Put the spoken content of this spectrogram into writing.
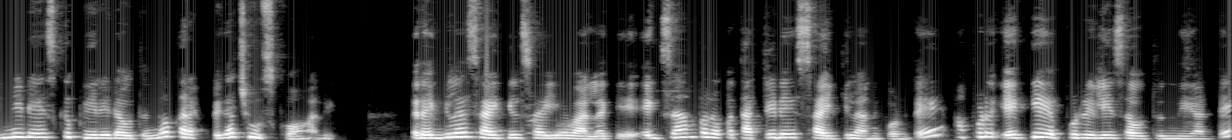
ఎన్ని డేస్కి పీరియడ్ అవుతుందో కరెక్ట్గా చూసుకోవాలి. రెగ్యులర్ సైకిల్స్ అయ్యే వాళ్ళకి ఎగ్జాంపుల్ ఒక థర్టీ డేస్ సైకిల్ అనుకుంటే అప్పుడు ఎగ్ ఎప్పుడు రిలీజ్ అవుతుంది అంటే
